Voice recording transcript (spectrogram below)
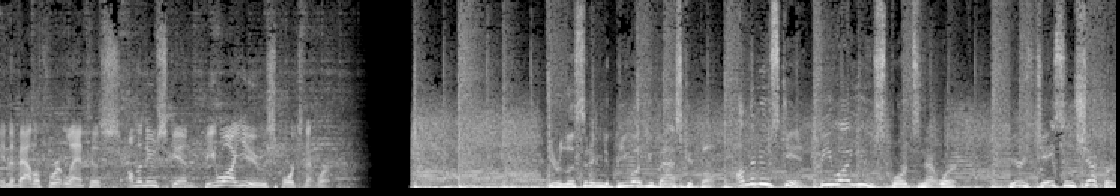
in the battle for Atlantis on the Nu Skin, BYU Sports Network. You're listening to BYU Basketball on the Nu Skin, BYU Sports Network. Here's Jason Shepard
